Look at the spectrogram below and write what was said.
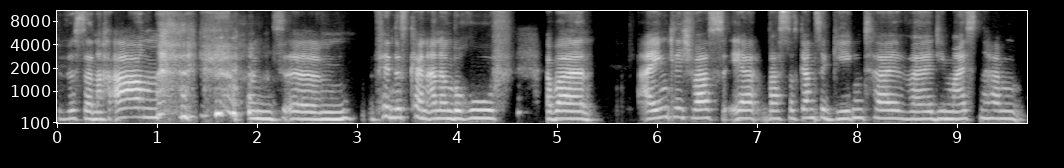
du wirst danach arm und ähm, findest keinen anderen Beruf. Aber eigentlich war es eher was das ganze Gegenteil, weil die meisten haben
